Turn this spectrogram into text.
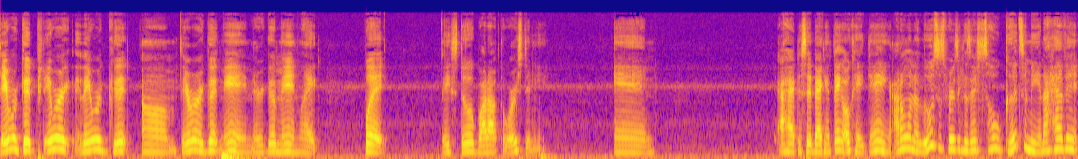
they were good they were they were good um they were a good man they were good men like but they still brought out the worst in me. And i had to sit back and think okay dang i don't want to lose this person because they're so good to me and i haven't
